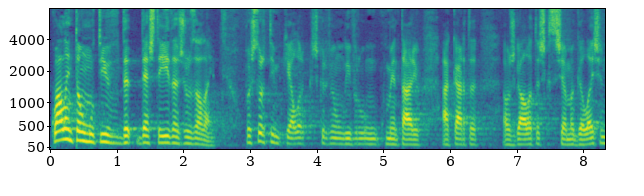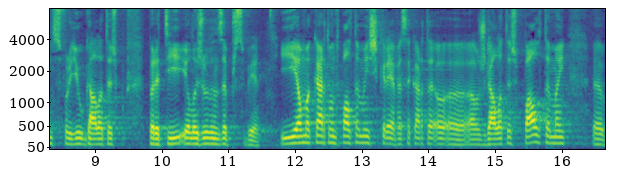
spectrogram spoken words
Qual então o motivo de, desta ida a Jerusalém? Pastor Tim Keller, que escreveu um livro, um comentário à carta aos Gálatas, que se chama Galatians for You, Gálatas para ti, ele ajuda-nos a perceber. E é uma carta onde Paulo também escreve, essa carta aos Gálatas. Paulo também uh,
